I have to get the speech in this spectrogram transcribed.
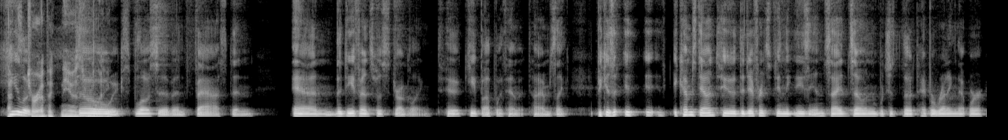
That's he looked terrific news. So really. explosive and fast, and and the defense was struggling to keep up with him at times. Like because it it, it comes down to the difference between the, these inside zone, which is the type of running that we're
